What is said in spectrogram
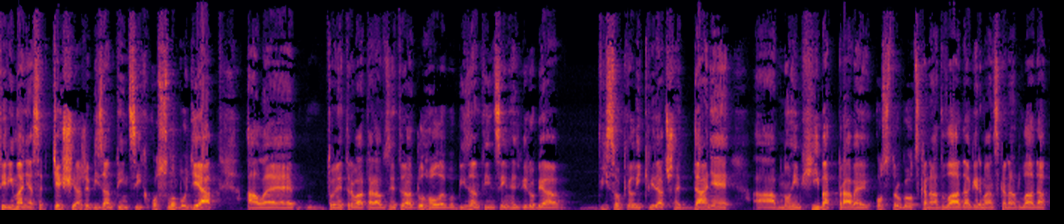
tí Rímania sa tešia, že Byzantínci ich oslobodia, ale to netrvá, tá radosť netrvá dlho, lebo Byzantínci hneď vyrobia vysoké likvidačné dane a mnohým chýba práve ostrogótska nadvláda, germánska nadvláda.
